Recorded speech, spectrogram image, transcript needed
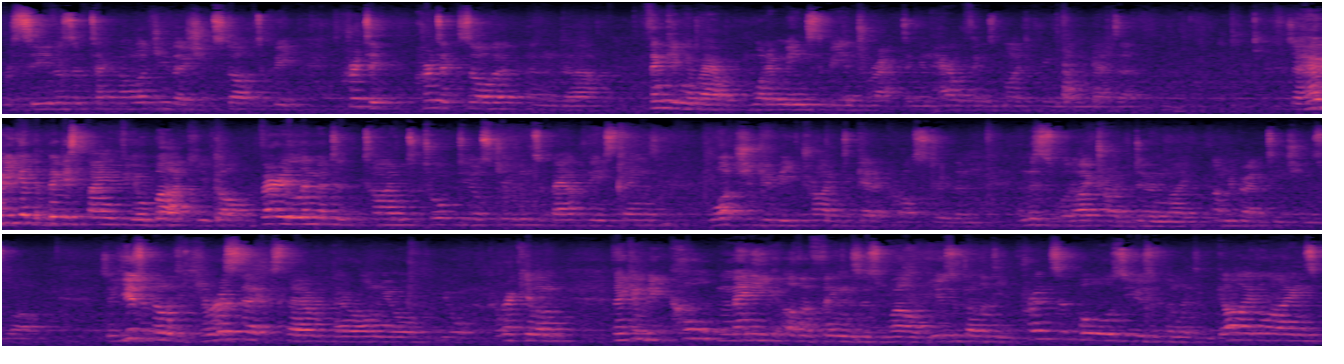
receivers of technology. They should start to be critic, critics of it and uh, thinking about what it means to be interacting and how things might have been done better. So how do you get the biggest bang for your buck? You've got very limited time to talk to your students about these things. What should you be trying to get across to them? And this is what I try to do in my undergrad teaching as well. So usability heuristics, they're, they're on your, your curriculum. They can be called many other things as well. Usability principles, usability guidelines,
